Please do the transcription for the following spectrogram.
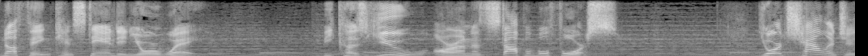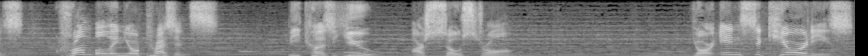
Nothing can stand in your way because you are an unstoppable force. Your challenges crumble in your presence because you are so strong. Your insecurities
